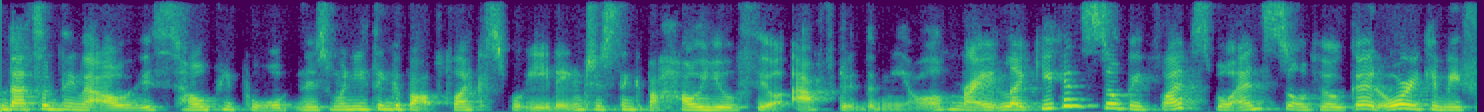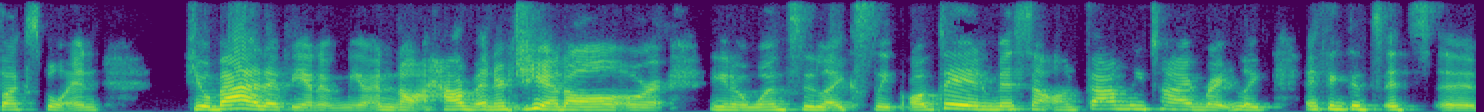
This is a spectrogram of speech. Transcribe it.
that's something that I always tell people is when you think about flexible eating, just think about how you'll feel after the meal, right? Like you can still be flexible and still feel good, or you can be flexible and feel bad at the end of the meal and not have energy at all or you know want to like sleep all day and miss out on family time right like i think it's it's a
